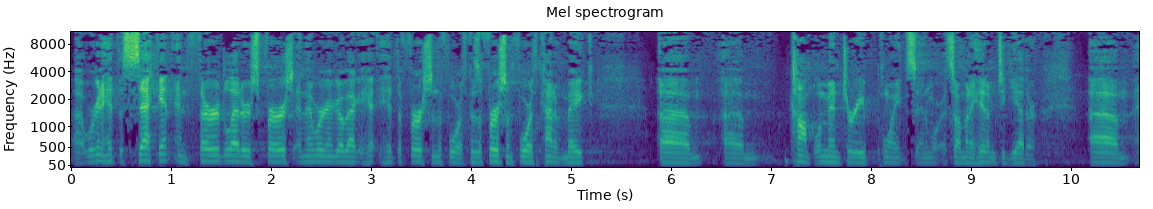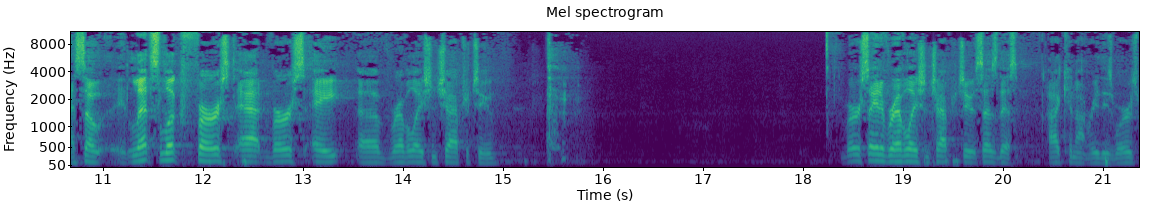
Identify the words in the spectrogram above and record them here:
Uh, we're going to hit the second and third letters first, and then we're going to go back and hit, hit the first and the fourth, because the first and fourth kind of make um, um, complementary points, and so I'm going to hit them together. Um, and so let's look first at verse 8 of Revelation chapter 2. Verse 8 of Revelation chapter 2, it says this. I cannot read these words,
